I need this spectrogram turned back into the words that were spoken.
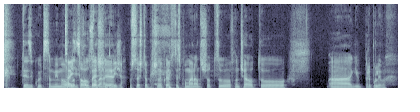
тези, които съм имал. Това но то беше грижа. По същата причина, която сте спомена, защото в началото а, ги преполивах.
